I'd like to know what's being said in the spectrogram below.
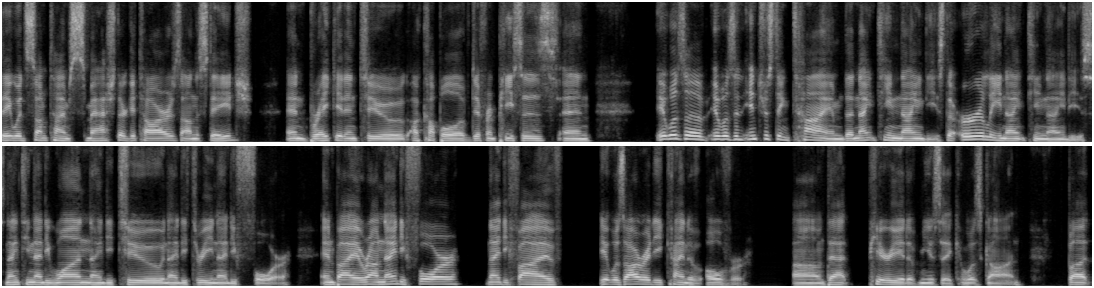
they would sometimes smash their guitars on the stage and break it into a couple of different pieces and it was a it was an interesting time the 1990s the early 1990s 1991 92 93 94 and by around 94 95 it was already kind of over um, that period of music was gone. But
